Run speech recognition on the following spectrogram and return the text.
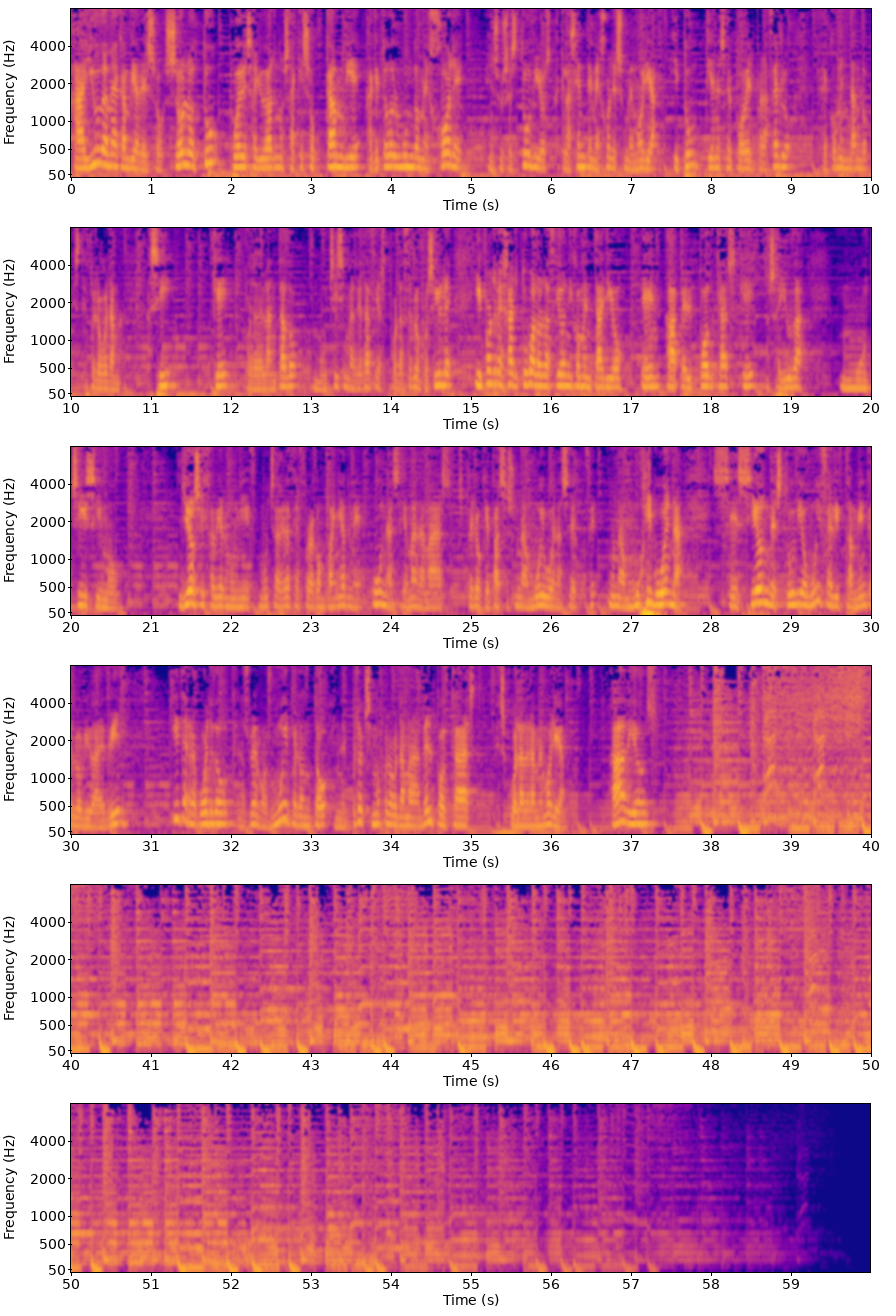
Ayúdame a cambiar eso. Solo tú puedes ayudarnos a que eso cambie, a que todo el mundo mejore en sus estudios, a que la gente mejore su memoria y tú tienes el poder para hacerlo recomendando este programa. Así que, por adelantado, muchísimas gracias por hacerlo posible y por dejar tu valoración y comentario en Apple Podcast que nos ayuda muchísimo. Yo soy Javier Muñiz, muchas gracias por acompañarme una semana más. Espero que pases una muy buena, una muy buena sesión de estudio, muy feliz también, que es lo que iba a decir. Y te recuerdo que nos vemos muy pronto en el próximo programa del podcast Escuela de la Memoria. Adiós.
